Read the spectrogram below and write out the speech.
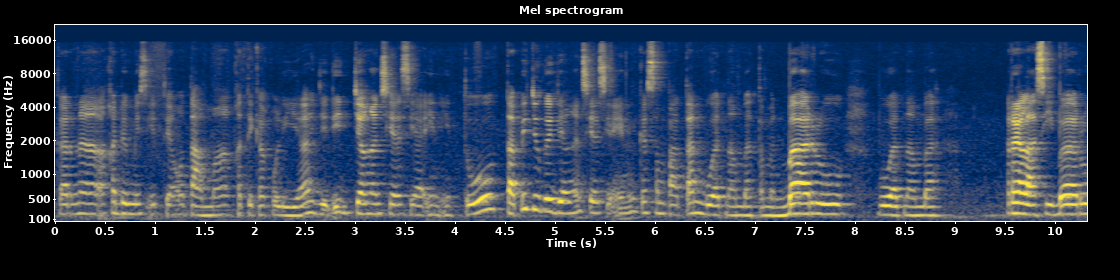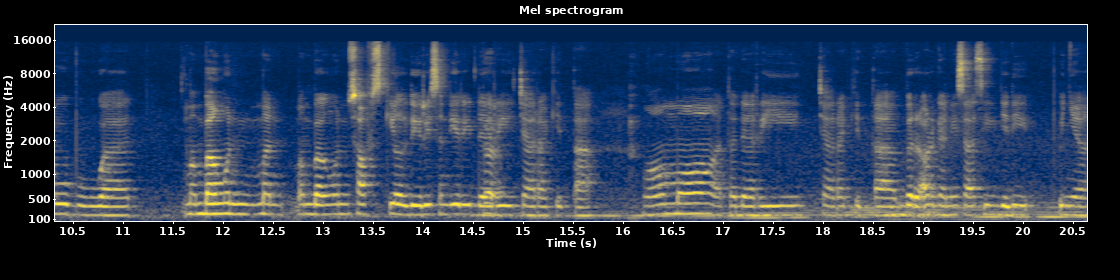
Karena akademis itu yang utama ketika kuliah. Jadi jangan sia-siain itu, tapi juga jangan sia-siain kesempatan buat nambah teman baru, buat nambah relasi baru, buat membangun men- membangun soft skill diri sendiri dari cara kita ngomong atau dari cara kita berorganisasi. Jadi punya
